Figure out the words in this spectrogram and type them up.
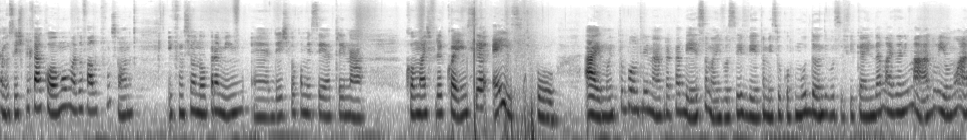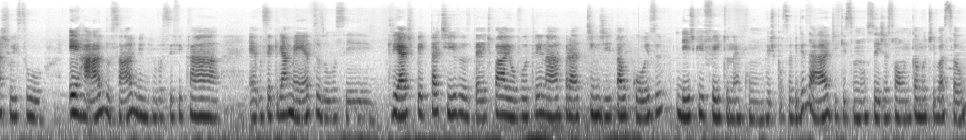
eu não sei explicar como, mas eu falo que funciona. E funcionou para mim é, desde que eu comecei a treinar com mais frequência. É isso, tipo, ai, é muito bom treinar pra cabeça, mas você vê também seu corpo mudando e você fica ainda mais animado. E eu não acho isso errado, sabe? De você ficar é você criar metas ou você criar expectativas, até tipo, ah, eu vou treinar para atingir tal coisa, desde que feito, né, com responsabilidade, que isso não seja a sua única motivação.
